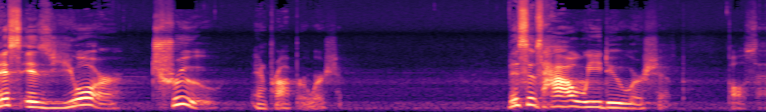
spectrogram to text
This is your true and proper worship. This is how we do worship, Paul says.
